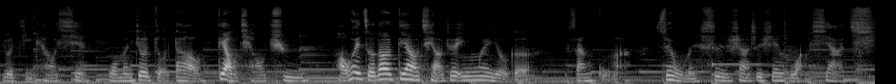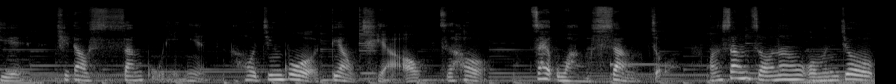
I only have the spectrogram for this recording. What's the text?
有几条线，我们就走到吊桥区。好，会走到吊桥，就因为有个山谷嘛，所以我们事实上是先往下切，切到山谷里面，然后经过吊桥之后，再往上走。往上走呢，我们就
